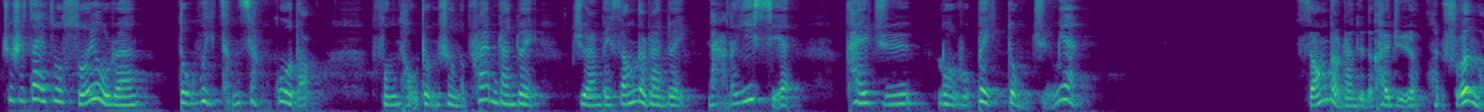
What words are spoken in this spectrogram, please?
这是在座所有人都未曾想过的。风头正盛的 Prime 战队。居然被 Thunder 战队拿了一血，开局落入被动局面。Thunder 战队的开局很顺啊。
